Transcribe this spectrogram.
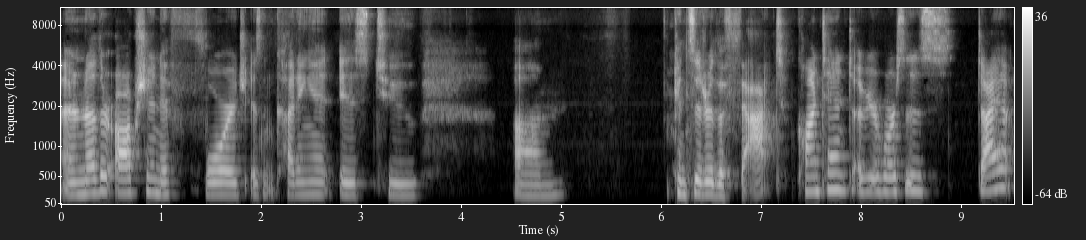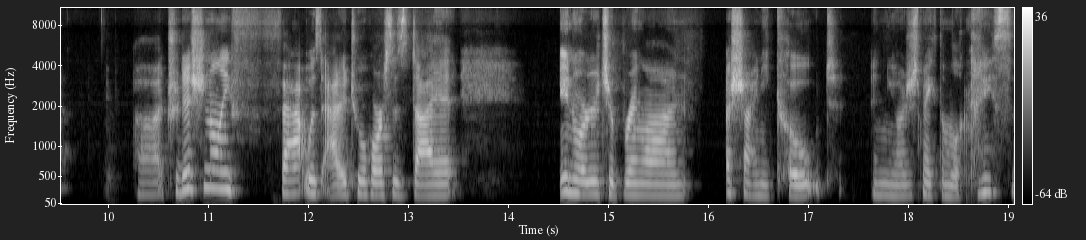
Another option, if forage isn't cutting it, is to um, consider the fat content of your horse's diet. Uh, traditionally, fat was added to a horse's diet in order to bring on a shiny coat and you know just make them look nice.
